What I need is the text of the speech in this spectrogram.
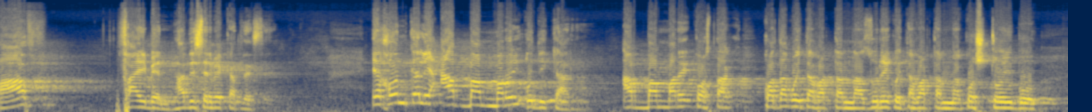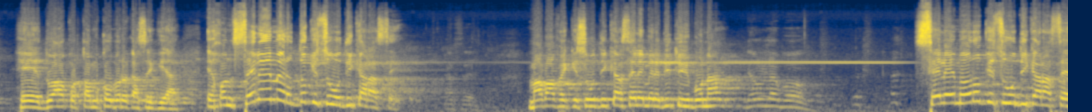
মাফ পাইবেন হাদিসের বেকাত লেগছে এখন খালি আব্বা আম্মারই অধিকার। আব্বা আম্মারে কথা কথা কইতে পারতাম না জোরে কইতে পারতাম না কষ্ট হইব। হে দোয়া করতাম কবরের কাছে গিয়া। এখন ছেলে মেয়ের তো কিছু অধিকার আছে। মা বাপে কিছু অধিকার ছেলে মেয়ের দিতে হইব না? ছেলে মেয়েরও কিছু অধিকার আছে।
